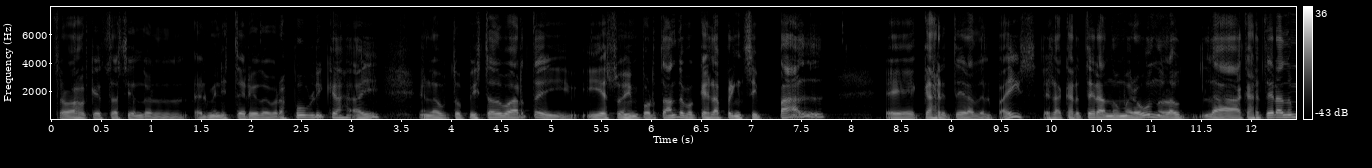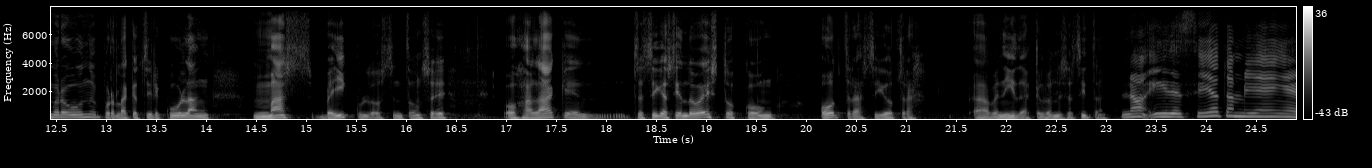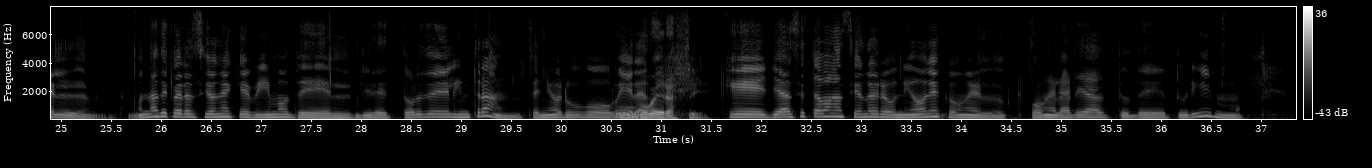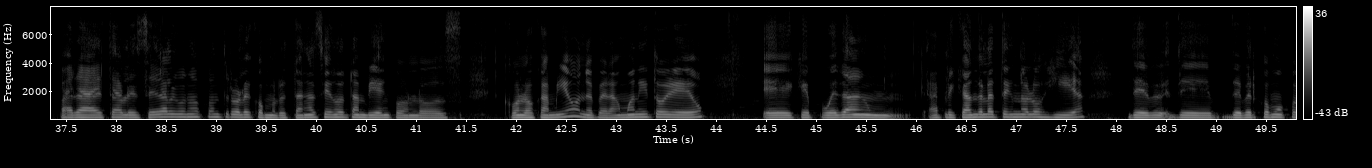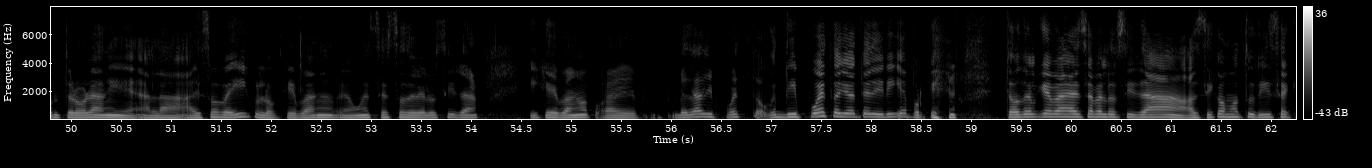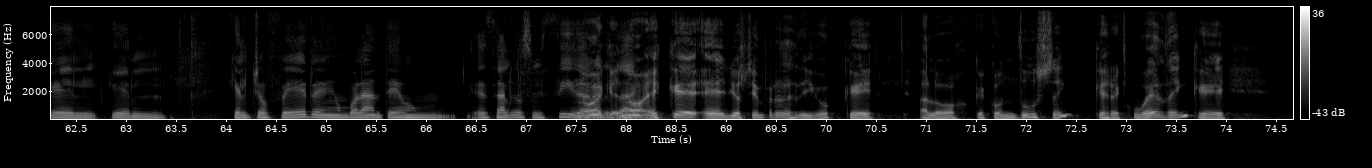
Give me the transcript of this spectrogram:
trabajo que está haciendo el, Ministerio de Obras Públicas ahí en la autopista Duarte y, y eso es importante porque es la principal eh, carretera del país. Es la carretera número uno, la, carretera número uno por la que circulan más vehículos. Entonces, ojalá que se siga haciendo esto con otras y otras avenidas que lo necesitan. No, y decía también el, unas declaraciones que vimos del director del Intran, el señor Hugo Vera. Hugo Vera, sí. Que ya se estaban haciendo reuniones con el, con el área de turismo para establecer algunos controles, como lo están haciendo también con los, con los camiones, para un monitoreo eh, que puedan, aplicando la tecnología, de, de, ver cómo controlan eh, a, a, esos vehículos que van a un exceso de velocidad y que van, eh, ¿verdad? Dispuesto, dispuesto yo te diría, porque todo el que va a esa velocidad, así como tú dices que el, que el que el chofer en un volante es, un, es algo suicida. No, es que, no, es que eh, yo siempre les digo que a los que conducen, que recuerden que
